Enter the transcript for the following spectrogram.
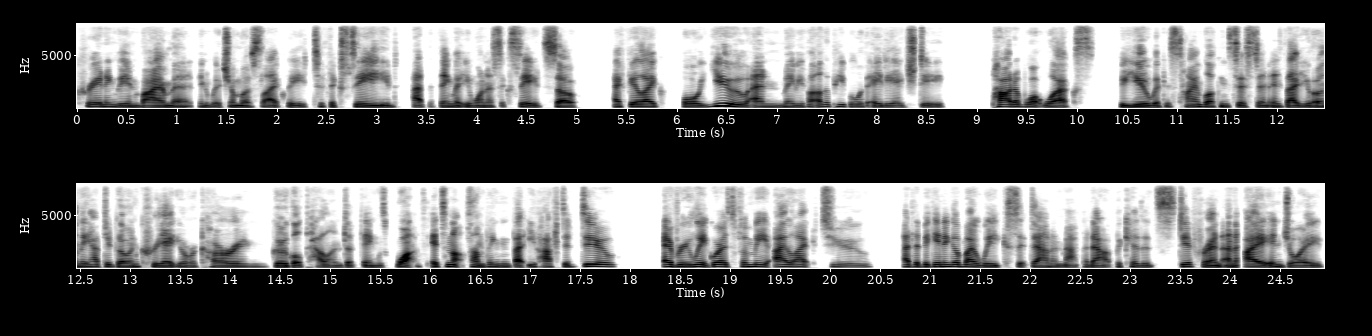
creating the environment in which you're most likely to succeed at the thing that you want to succeed. So I feel like for you and maybe for other people with ADHD, part of what works for you with this time blocking system is that you only have to go and create your recurring Google Calendar things once. It's not something that you have to do every week. Whereas for me, I like to, at the beginning of my week, sit down and map it out because it's different and I enjoy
